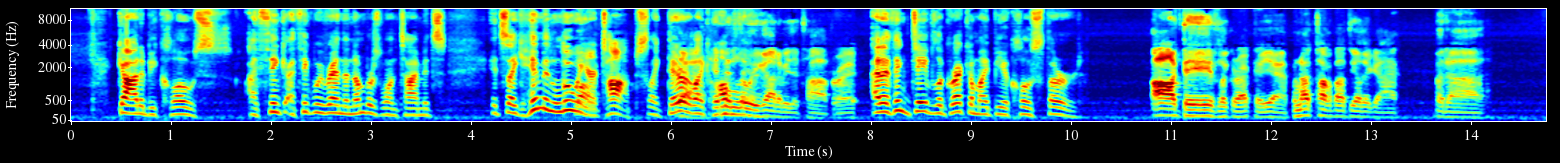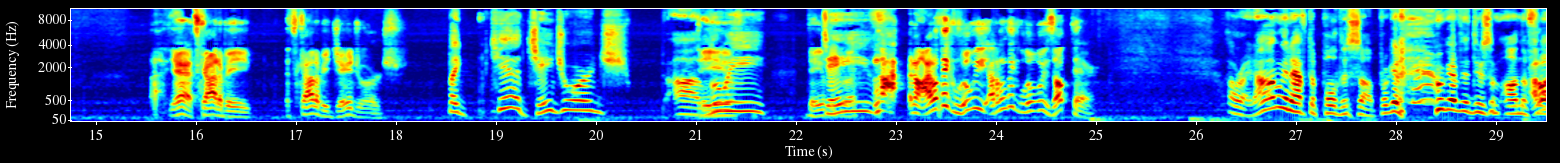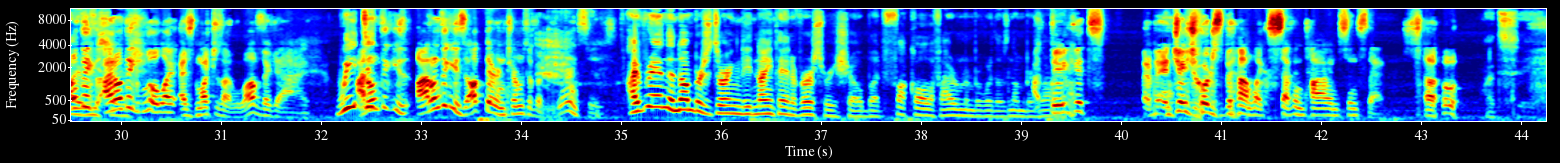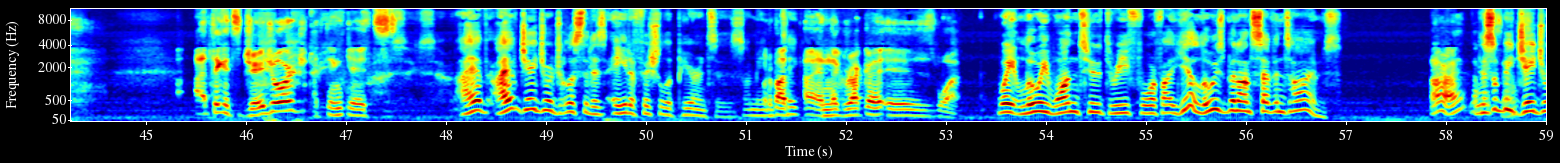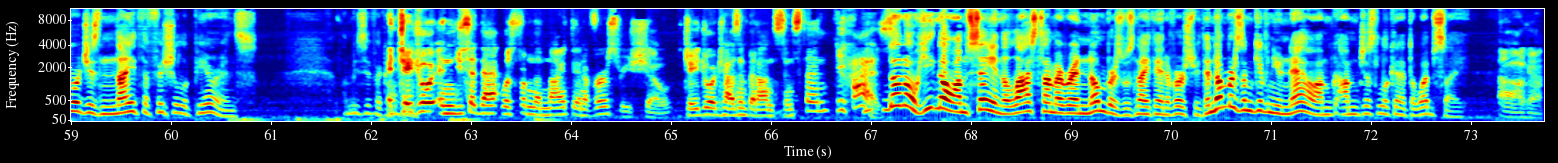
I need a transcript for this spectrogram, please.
Got to be close. I think I think we ran the numbers one time. It's it's like him and Louis Well, are tops. Like they're Yeah, like him up and Louis got to be the top, right? And I think Dave LaGreca might be a close third. Oh, Dave LaGreca, yeah. We're not talking about the other guy, but uh, yeah, it's got to be it's got to be Jay George. Like yeah, Jay George, uh, Dave- Louis, Dave. Dave. No, no, I don't think Louis. I don't think Louis is up there. All right, I'm gonna have to pull this up. We're gonna we're gonna have to do some on the I don't think. I don't research. think Lil like as much as I love the guy. we. I don't think he's. I don't think he's up there in terms of appearances. I ran the numbers during the ninth anniversary show, but fuck all if I remember where those numbers I are. I think it's. I mean, Jay George has been on like seven times since then. So Let's see. I think it's Jay George. I think it's. I have I have Jay George listed as eight official appearances. I mean, What about take- uh, and LaGreca is what? wait, Louis one, two, three, four, five. Yeah, Louis's been on seven times. All right. This will be. Jay George's ninth official appearance. Let me see if I can. And Jay George, and you said that was from the ninth anniversary show. Jay George hasn't been on since then. He has. No, no, he no. I'm saying the last time I ran numbers was ninth anniversary. The numbers I'm giving you now, I'm I'm just looking at the website. Oh, okay.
